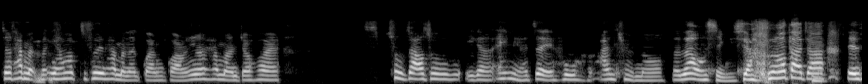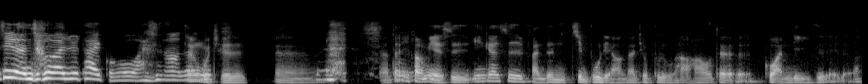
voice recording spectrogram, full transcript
就他们然后促进他们的观光，因为他们就会塑造出一个哎，你来这里户很安全哦的那种形象，然后大家年轻人就会去泰国玩。然后但我觉得，嗯，但一方面也是，应该是反正进不了，那就不如好好的管理之类的吧。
